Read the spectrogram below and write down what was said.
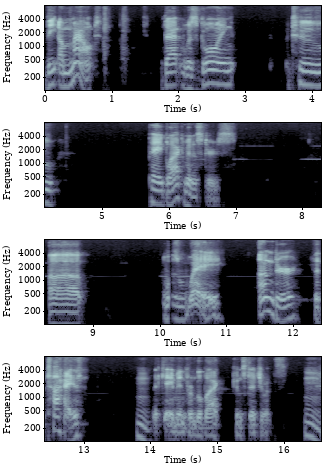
the amount that was going to pay black ministers uh, was way under the tithe Hmm. that came in from the black constituents. Hmm.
